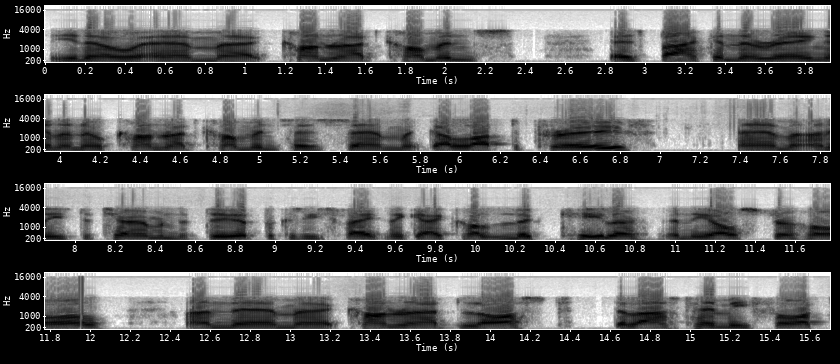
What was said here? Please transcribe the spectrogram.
You know, um, uh, Conrad Cummings is back in the ring, and I know Conrad Cummings has um, got a lot to prove, um, and he's determined to do it because he's fighting a guy called Luke Keeler in the Ulster Hall, and um, uh, Conrad lost the last time he fought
